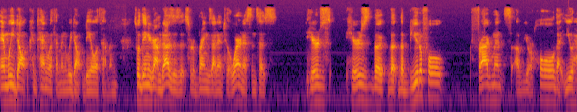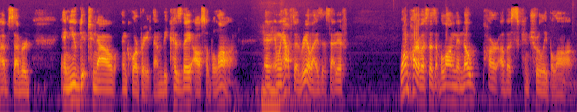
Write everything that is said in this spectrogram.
and we don't contend with them and we don't deal with them and so what the enneagram does is it sort of brings that into awareness and says here's here's the the, the beautiful fragments of your whole that you have severed and you get to now incorporate them because they also belong. Mm-hmm. And, and, we have to realize this that if one part of us doesn't belong, then no part of us can truly belong.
